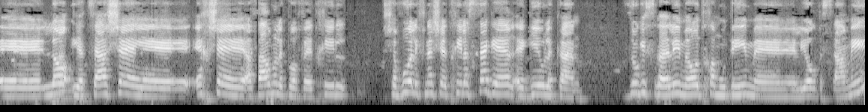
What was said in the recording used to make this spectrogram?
אה, לא, יצא שאיך שעברנו לפה והתחיל, שבוע לפני שהתחיל הסגר, הגיעו לכאן זוג ישראלים מאוד חמודים, אה, ליאור וסמי,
